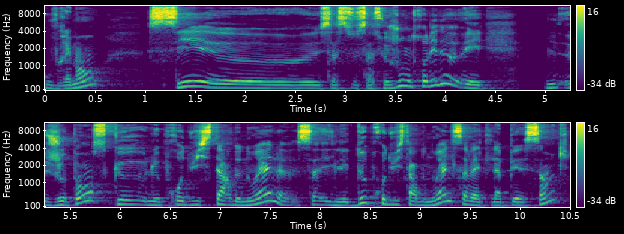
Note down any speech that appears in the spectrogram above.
vraiment c'est euh, ça, se joue entre les deux. Et je pense que le produit star de Noël les deux produits stars de Noël ça va être la PS5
